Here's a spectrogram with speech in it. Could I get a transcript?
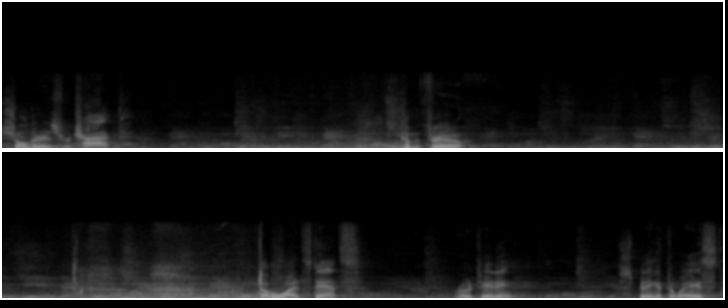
shoulders retract, coming through. Double wide stance, rotating, spinning at the waist.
